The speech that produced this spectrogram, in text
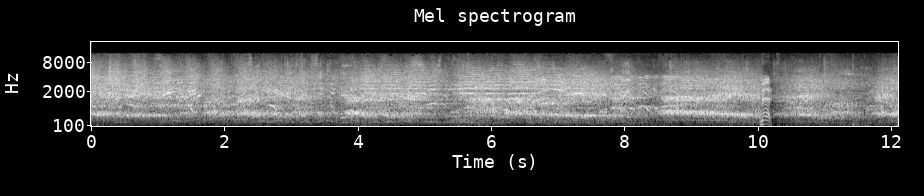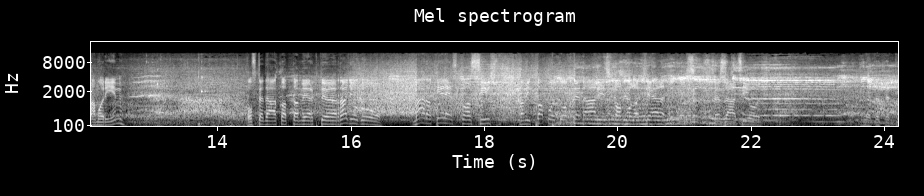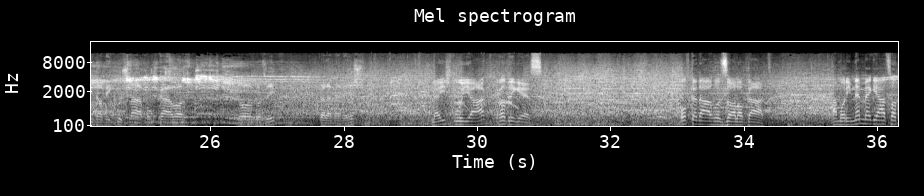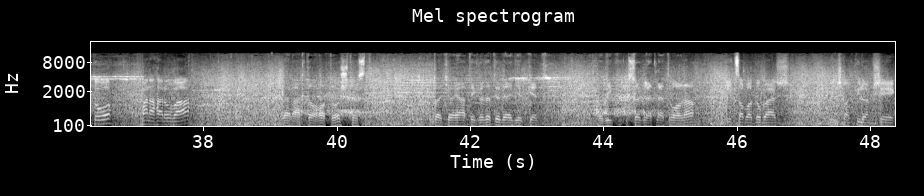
Mörk. Amorim. Oftedál kapta Mörktől, ragyogó. Már a keresztpassz is, amit kapott Oftedál, és abból a kell szenzációs. Illetve dinamikus lábunkával dolgozik. Belemenés. Le is fújják, Rodriguez. Oftedál hozza a labdát. Amorim nem megjátszható, Manaharova. Levágta a hatost, ezt mutatja a játékvezető, de egyébként pedig szöglet lett volna. Itt szabad dobás, nincs nagy különbség.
